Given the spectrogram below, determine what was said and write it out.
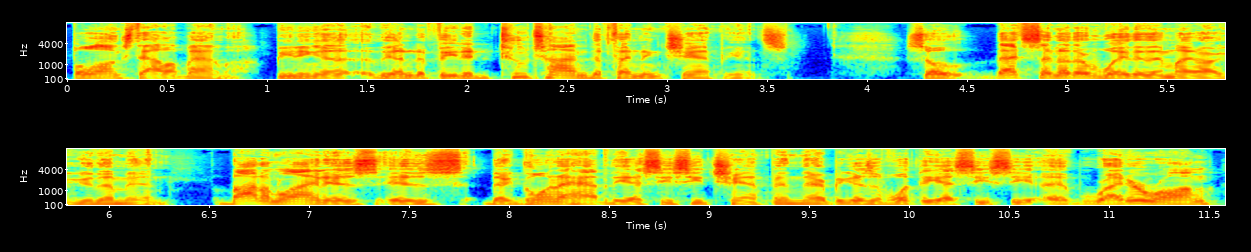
belongs to Alabama, beating a, the undefeated two-time defending champions. So that's another way that they might argue them in. Bottom line is is they're going to have the SEC champ in there because of what the SEC, uh, right or wrong,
